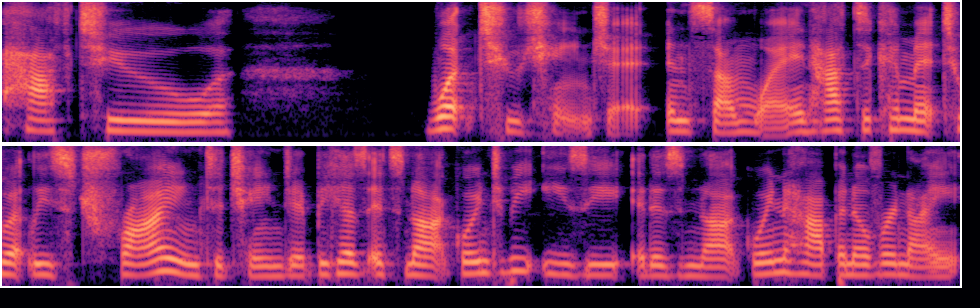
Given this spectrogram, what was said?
have to want to change it in some way and have to commit to at least trying to change it because it's not going to be easy. It is not going to happen overnight.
